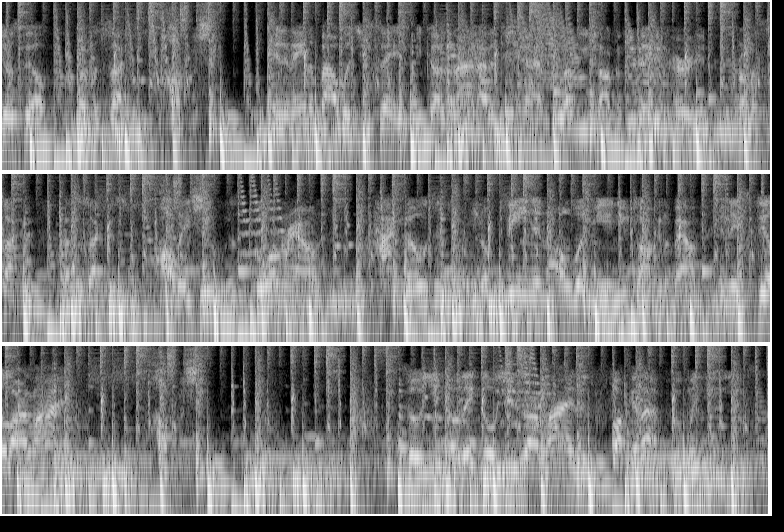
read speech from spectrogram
yourself from the suckers. And it ain't about what you say, because nine out of ten times, whoever you're talking to, they didn't heard it from a sucker. Because suckers, all they do is go around hot nosing, you know, fiending on what me and you talking about, and they steal our lines. So, you know, they go use our lines and fuck it up. But when you use it,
